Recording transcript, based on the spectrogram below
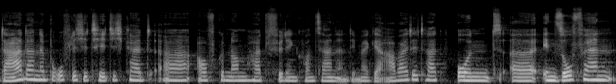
da dann eine berufliche Tätigkeit äh, aufgenommen hat für den Konzern, in dem er gearbeitet hat. Und äh, insofern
